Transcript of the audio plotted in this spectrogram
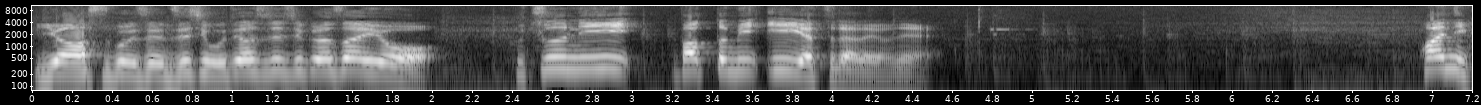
いやーすごいですね。ぜひお手合わせしてくださいよ。普通に、パッと見いい奴らだよね。ファンに囲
